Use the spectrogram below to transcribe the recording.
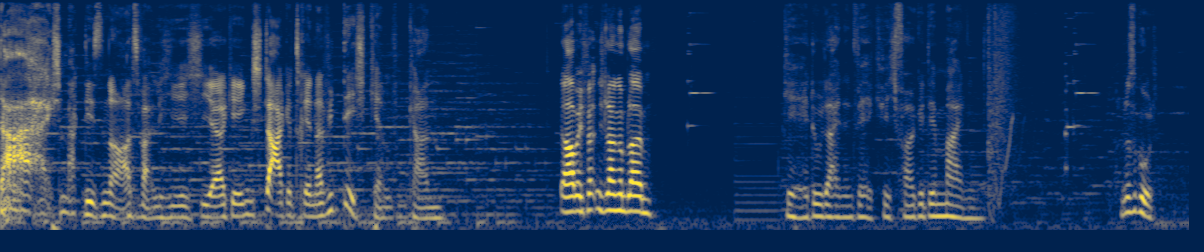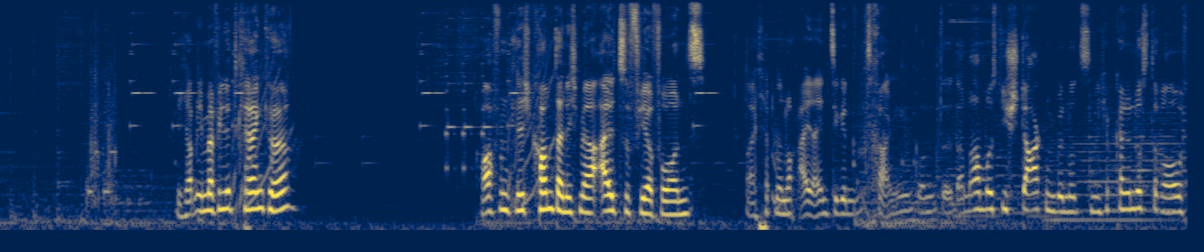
Da, ich mag diesen Ort, weil ich hier gegen starke Trainer wie dich kämpfen kann. Ja, aber ich werde nicht lange bleiben. Gehe du deinen Weg, ich folge dem meinen. Alles gut. Ich habe nicht mehr viele Kränke. Hoffentlich kommt da nicht mehr allzu viel vor uns. Aber ich habe nur noch einen einzigen Trank und äh, danach muss ich die Starken benutzen. Ich habe keine Lust darauf.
